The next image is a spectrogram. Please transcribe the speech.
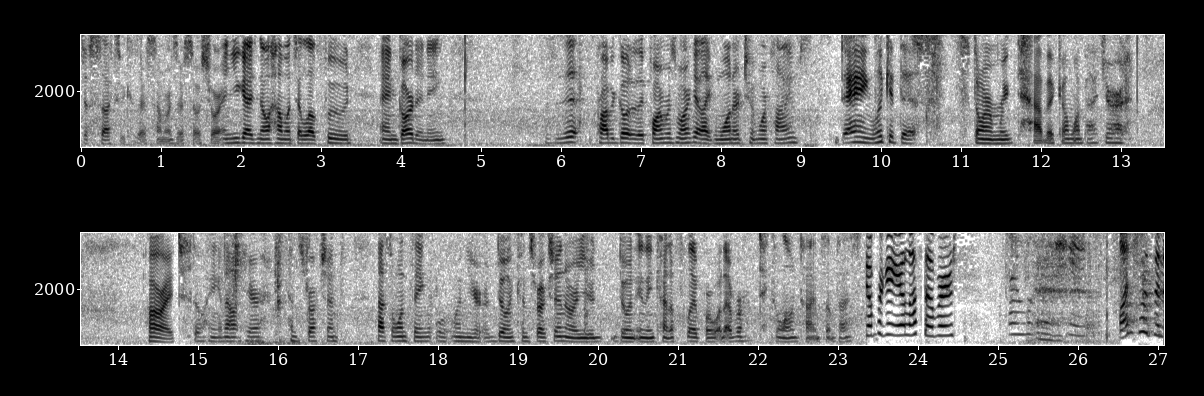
just sucks because our summers are so short. And you guys know how much I love food and gardening. This is it. Probably go to the farmer's market like one or two more times. Dang, look at this. Storm wreaked havoc on my backyard. Alright, still hanging out here. Construction. That's the one thing when you're doing construction or you're doing any kind of flip or whatever. It takes a long time sometimes. Don't forget your leftovers. I want to Lunch was an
